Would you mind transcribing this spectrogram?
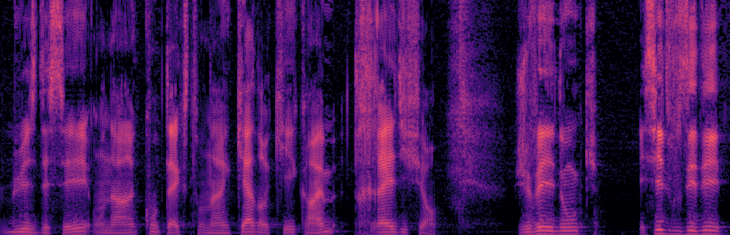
l'USDC, on a un contexte, on a un cadre qui est quand même très différent. Je vais donc essayer de vous aider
